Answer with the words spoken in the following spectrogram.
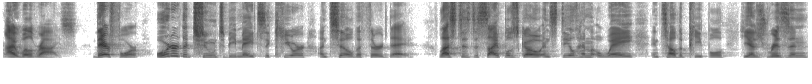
I will rise. Therefore, order the tomb to be made secure until the third day lest his disciples go and steal him away and tell the people he has risen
